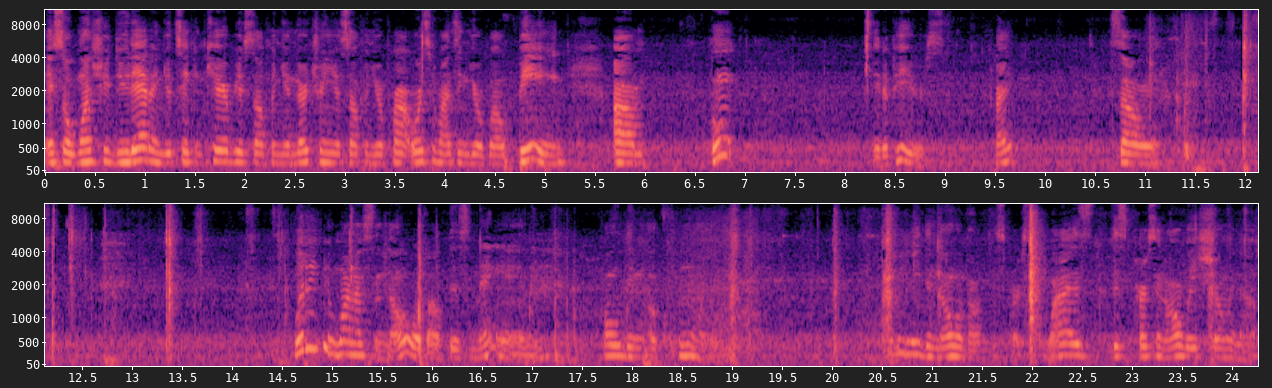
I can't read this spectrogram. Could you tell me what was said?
and so once you do that and you're taking care of yourself and you're nurturing yourself and you're prioritizing your well-being, um, boom, it appears, right? So what do you want us to know about this man holding a coin? We need to know about this person? Why is this person always showing up?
